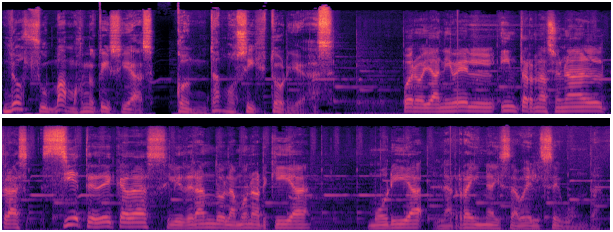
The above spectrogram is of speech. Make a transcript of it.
Nos sumamos noticias, contamos historias. Bueno, y a nivel internacional, tras siete décadas liderando la monarquía, moría la reina Isabel II.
